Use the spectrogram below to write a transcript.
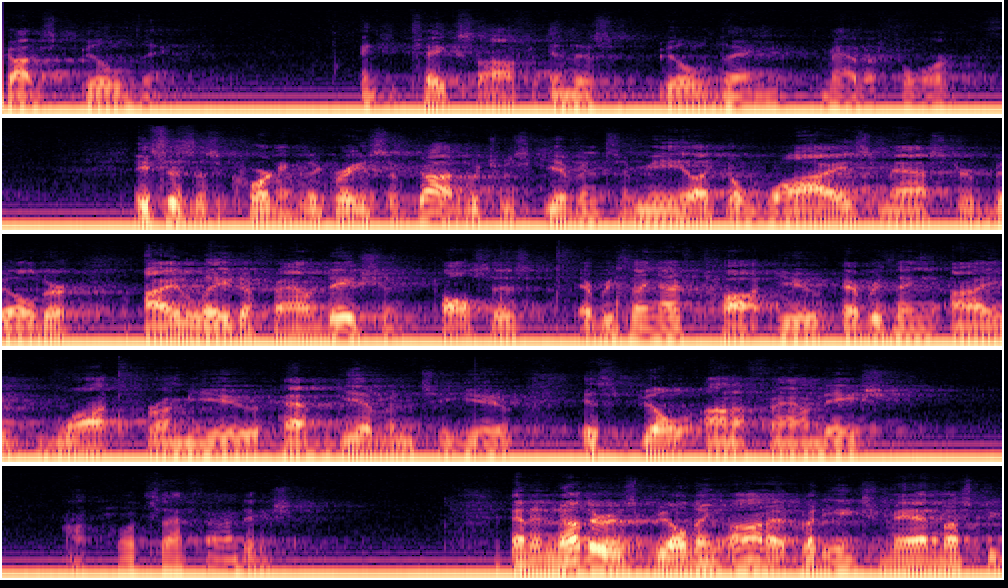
God's building. And he takes off in this building metaphor. He says it's according to the grace of God, which was given to me like a wise master builder. I laid a foundation. Paul says, everything I've taught you, everything I want from you, have given to you, is built on a foundation. What's that foundation? And another is building on it, but each man must be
